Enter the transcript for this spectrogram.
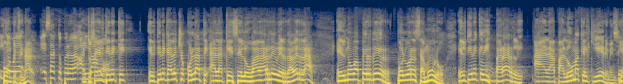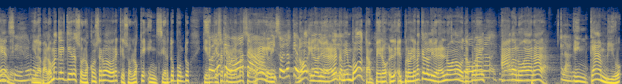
Y Punto y a- final. Exacto, pero ahí Entonces él tiene que él tiene que darle chocolate a la que se lo va a dar de verdad, verdad. Él no va a perder pólvora en Zamuro. Él tiene que dispararle a la paloma que él quiere, ¿me entiendes? sí, y la paloma que él quiere son los conservadores, que son los que en cierto punto quieren Son que ese que problema se arregle. y son los que no, votan, y los liberales también votan, pero el problema es que los liberales no van a votar No por él, a- no. haga o no haga nada. Claro. En cambio,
